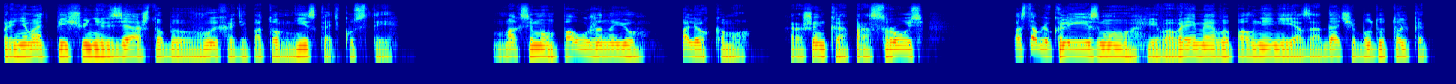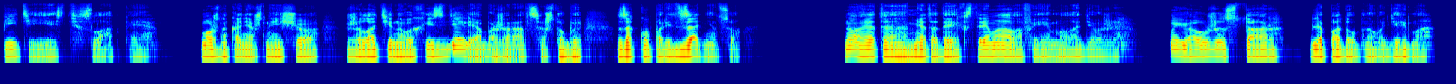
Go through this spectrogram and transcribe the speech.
принимать пищу нельзя, чтобы в выходе потом не искать кусты. Максимум поужинаю по-легкому. Хорошенько просрусь, поставлю клизму, и во время выполнения задачи буду только пить и есть сладкое. Можно, конечно, еще желатиновых изделий обожраться, чтобы закупорить задницу. Но это методы экстремалов и молодежи. Я уже стар для подобного дерьма.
